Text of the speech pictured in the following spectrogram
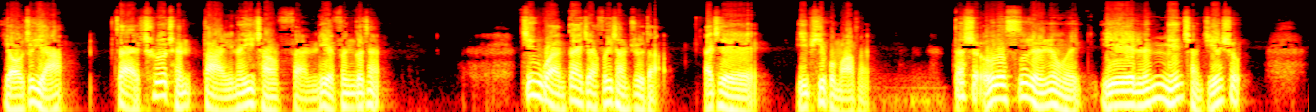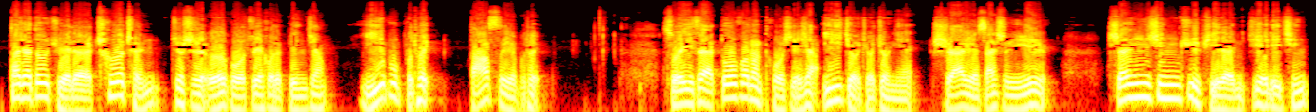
咬着牙在车臣打赢了一场反列分割战。尽管代价非常巨大，而且一屁股麻烦，但是俄罗斯人认为也能勉强接受。大家都觉得车臣就是俄国最后的边疆，一步不退，打死也不退。所以在多方的妥协下，一九九九年十二月三十一日。身心俱疲的叶利钦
